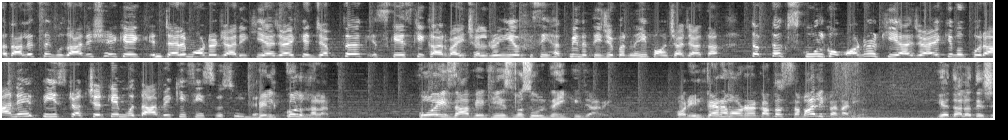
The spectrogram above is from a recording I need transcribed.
अदालत से गुजारिश है कि एक इंटरम ऑर्डर जारी किया जाए कि जब तक इस केस की कार्रवाई चल रही है और किसी हतमी नतीजे पर नहीं पहुँचा जाता तब तक स्कूल को ऑर्डर किया जाए कि वो पुराने फ़ीस स्ट्रक्चर के मुताबिक ही फ़ीस वसूल करे। बिल्कुल गलत कोई इजाफी फ़ीस वसूल नहीं की जा रही। और इंटरम ऑर्डर का तो सवाल ही पैदा नहीं होता। ये अदालत इस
